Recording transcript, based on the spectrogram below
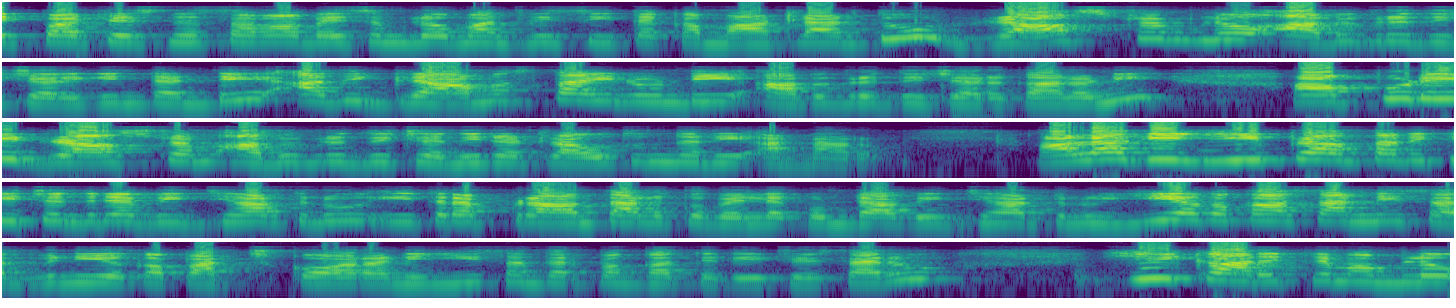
ఏర్పాటు చేసిన సమావేశంలో మంత్రి సీతక మాట్లాడుతూ రాష్ట్రంలో అభివృద్ధి జరిగిందంటే అది గ్రామ స్థాయి నుండి అభివృద్ధి జరగాలని అప్పుడే రాష్ట్రం అభివృద్ధి చెందినట్లు అవుతుందని అన్నారు. అలాగే ఈ ప్రాంతానికి చెందిన విద్యార్థులు ఇతర ప్రాంతాలకు వెళ్ళకుండా విద్యార్థులు ఈ అవకాశాన్ని సద్వినియోగపరచుకోవాలని ఈ సందర్భంగా తెలియజేశారు. ఈ కార్యక్రమంలో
